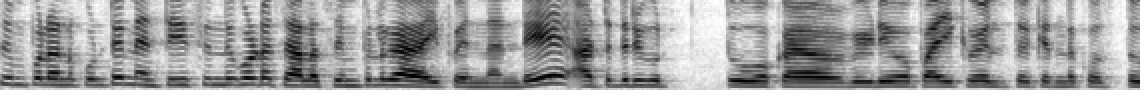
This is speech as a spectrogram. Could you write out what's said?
సింపుల్ అనుకుంటే నేను తీసింది కూడా చాలా సింపుల్గా అయిపోయిందండి. అటు తిరుగుతూ ఒక వీడియో పైకి వెళ్తూ కిందకు వస్తూ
